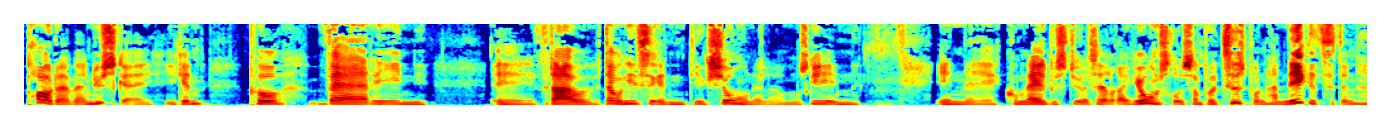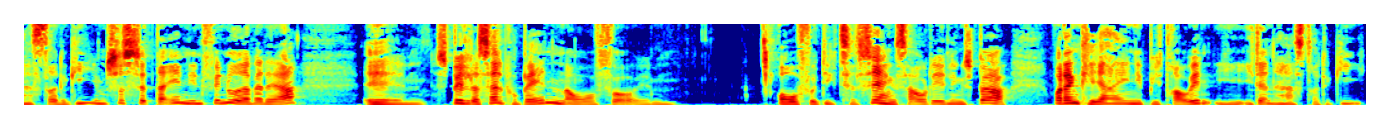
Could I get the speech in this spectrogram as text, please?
prøv da at være nysgerrig igen på, hvad er det egentlig? Øh, for der er, jo, der er jo helt sikkert en direktion, eller måske en, en øh, kommunalbestyrelse eller regionsråd, som på et tidspunkt har nikket til den her strategi, jamen, så sæt dig ind i en, find ud af, hvad det er. Øh, spil dig selv på banen over for, øh, over for digitaliseringsafdelingen. Spørg, hvordan kan jeg egentlig bidrage ind i, i den her strategi?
